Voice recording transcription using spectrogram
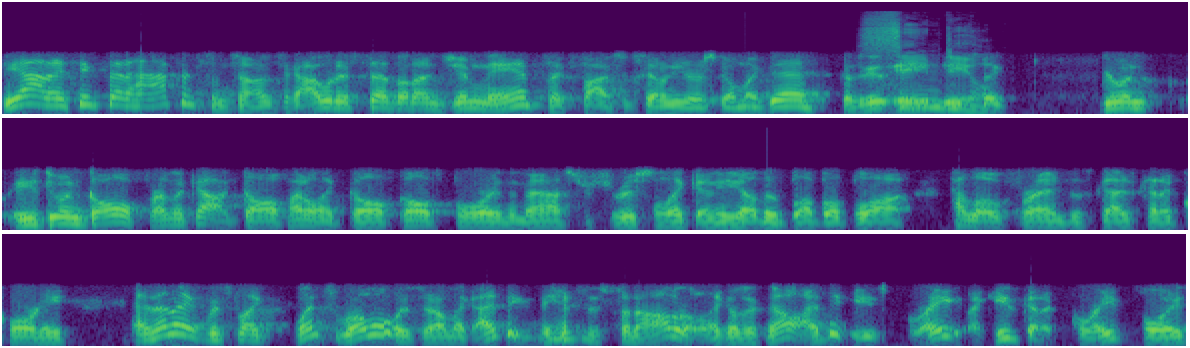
Yeah, and I think that happens sometimes. Like I would have said that on Jim Nantz like five, six, seven years ago. I'm like, yeah, because same he, deal. Like doing, he's doing golf. I'm like, God, golf. I don't like golf. Golf's boring. The Masters tradition like any other. Blah blah blah. Hello, friends. This guy's kind of corny. And then I was like, once Romo was there, I'm like, I think Nantz is phenomenal. Like I was like, no, I think he's great. Like he's got a great voice.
